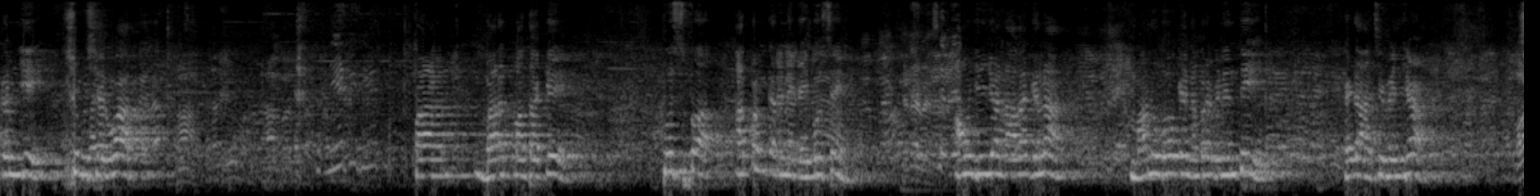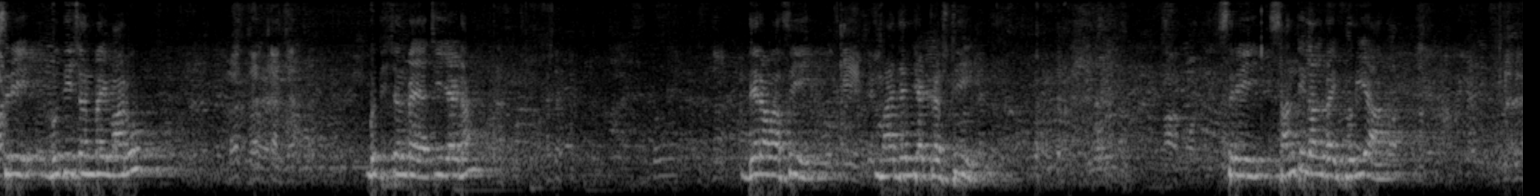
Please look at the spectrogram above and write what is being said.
कार्यक्रम की शुभ शुरुआत भारत माता के पुष्प अर्पण करने कई बोसे। आऊँ जीजा नाला गना महानुभाव के नम्र विनंती हेडा आची वेंजा श्री बुद्धिचंद भाई मारू। बुद्धिचंद भाई अची जाएगा डेरावासी महाजन ट्रस्टी। श्री शांतिलाल भाई फुरिया।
